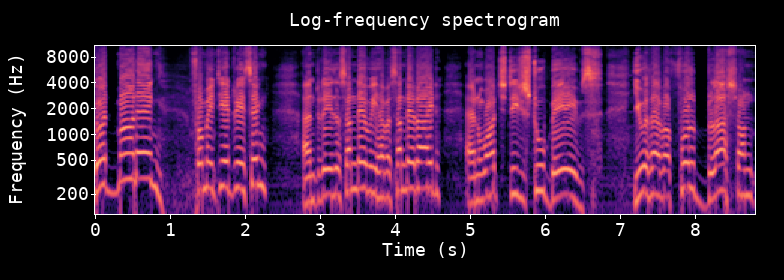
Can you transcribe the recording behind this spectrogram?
Good morning from 88 Racing. And today is a Sunday. We have a Sunday ride and watch these two babes. You will have a full blast on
